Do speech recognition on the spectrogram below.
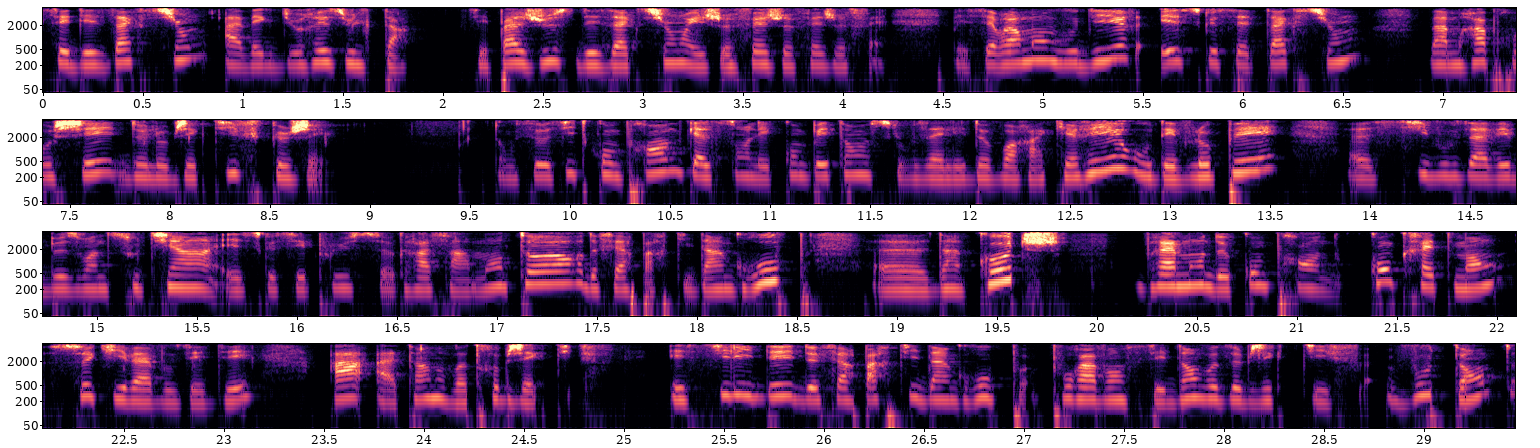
c'est des actions avec du résultat. C'est pas juste des actions et je fais, je fais, je fais. Mais c'est vraiment vous dire est-ce que cette action va me rapprocher de l'objectif que j'ai? Donc c'est aussi de comprendre quelles sont les compétences que vous allez devoir acquérir ou développer. Euh, si vous avez besoin de soutien, est-ce que c'est plus grâce à un mentor, de faire partie d'un groupe, euh, d'un coach? Vraiment de comprendre concrètement ce qui va vous aider à atteindre votre objectif. Et si l'idée de faire partie d'un groupe pour avancer dans vos objectifs vous tente,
